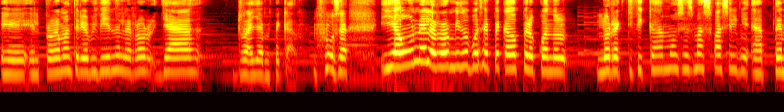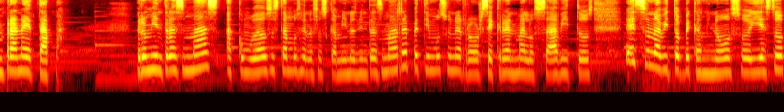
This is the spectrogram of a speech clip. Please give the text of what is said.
eh, el programa anterior, vivir en el error ya raya en pecado. o sea, y aún el error mismo puede ser pecado, pero cuando lo rectificamos es más fácil a temprana etapa. Pero mientras más acomodados estamos en nuestros caminos, mientras más repetimos un error, se crean malos hábitos, es un hábito pecaminoso y esto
